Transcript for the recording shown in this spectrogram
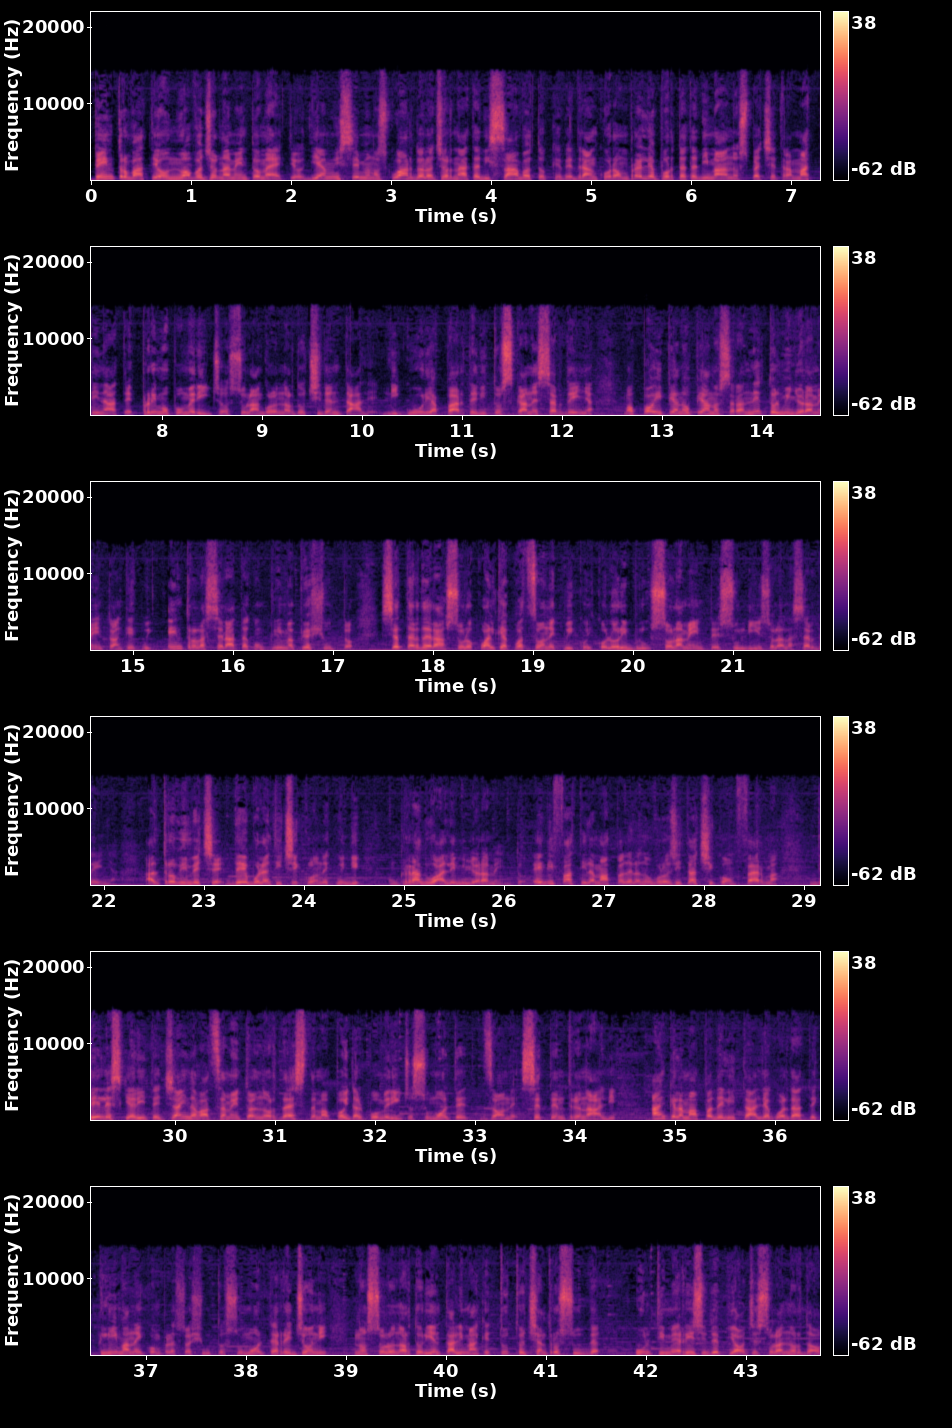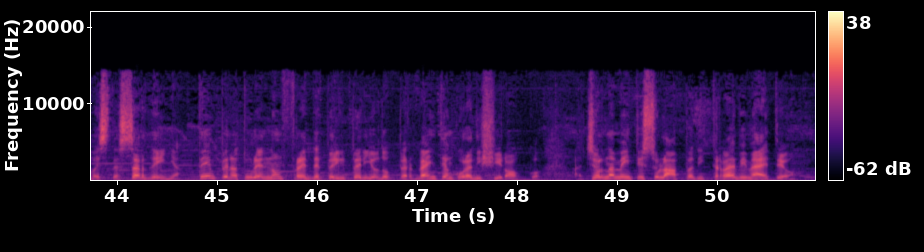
Bentrovati a un nuovo aggiornamento meteo. Diamo insieme uno sguardo alla giornata di sabato che vedrà ancora ombrelli a portata di mano, specie tra mattinate e primo pomeriggio sull'angolo nord-occidentale, Liguria, parte di Toscana e Sardegna, ma poi piano piano sarà netto il miglioramento anche qui. Entro la serata con clima più asciutto si attarderà solo qualche acquazzone qui con i colori blu solamente sull'isola, la Sardegna. Altrove invece debole anticiclone, quindi un graduale miglioramento. E di fatti la mappa della nuvolosità ci conferma delle schiarite già in avanzamento al nord-est, ma poi dal pomeriggio su molte zone settentrionali. Anche la mappa dell'Italia, guardate, clima nel complesso asciutto su molte regioni, non solo nord-orientali ma anche tutto il centro-sud, ultime residue piogge solo al nord-ovest, Sardegna. Temperature non fredde per il periodo, per venti ancora di scirocco. Aggiornamenti sull'app di Trevi Meteo.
